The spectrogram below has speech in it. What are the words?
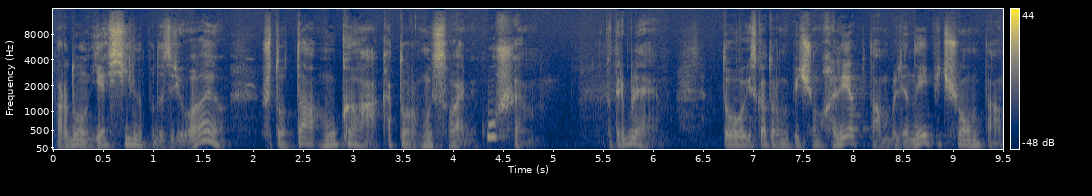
пардон, я сильно подозреваю, что та мука, которую мы с вами кушаем, потребляем, то из которой мы печем хлеб, там блины печем, там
